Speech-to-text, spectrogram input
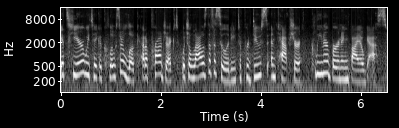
It's here we take a closer look at a project which allows the facility to produce and capture cleaner burning biogas.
